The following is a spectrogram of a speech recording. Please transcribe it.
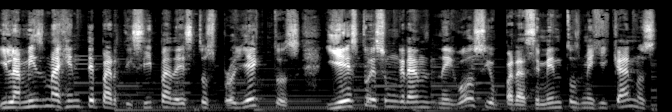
Y la misma gente participa de estos proyectos. Y esto es un gran negocio para cementos mexicanos.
